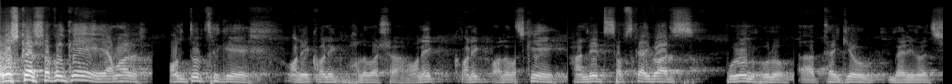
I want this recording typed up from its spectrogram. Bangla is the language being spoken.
নমস্কার সকলকে। আমার অন্তর থেকে অনেক অনেক ভালোবাসা, অনেক অনেক ভালোবাসকে হান্ড্রেড সাবস্ক্রাইবার্স পূরণ হলো। আর থ্যাংক ইউ ভেরি মাচ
